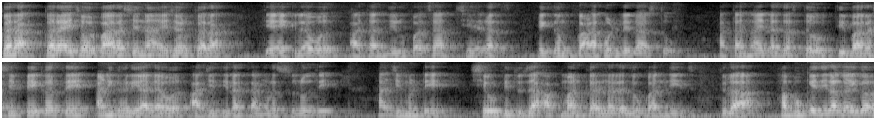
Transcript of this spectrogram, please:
करा करा याच्यावर बाराशे ना याच्यावर करा. ते ऐकल्यावर आता निरूपाचा चेहराच एकदम काळा पडलेला असतो. आता नाईलाज असतो ती बाराशे पे करते आणि घरी आल्यावर आजी तिला चांगलंच सुनवते. आजी म्हणते शेवटी तुझा अपमान करणाऱ्या लोकांनीच तुला हा बुके दिला काय ग?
